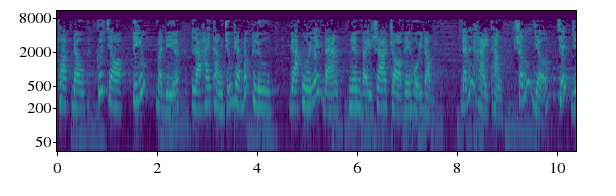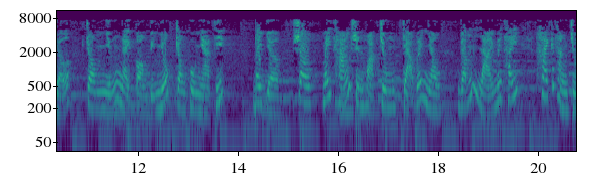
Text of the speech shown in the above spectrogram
Thoạt đầu cứ cho Tiến và Địa là hai thằng chủ ghe bất lương, gạt người lấy vàng nên bày ra trò bề hội đồng. Đánh hai thằng, sống dở, chết dở trong những ngày còn bị nhốt trong khu nhà thiết. Bây giờ, sau mấy tháng sinh hoạt chung chạ với nhau, gẫm lại mới thấy hai cái thằng chủ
